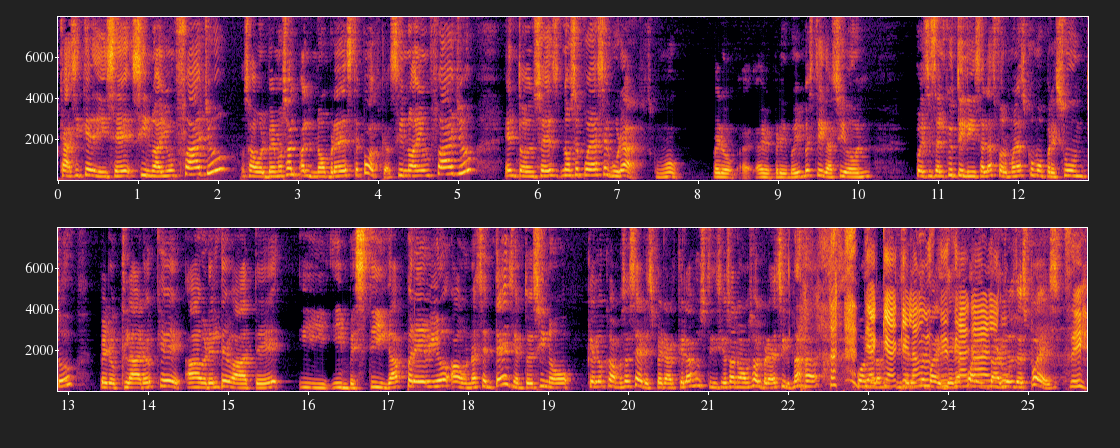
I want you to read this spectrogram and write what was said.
casi que dice, si no hay un fallo, o sea, volvemos al, al nombre de este podcast, si no hay un fallo, entonces no se puede asegurar. Es como, pero eh, el periodismo de investigación pues es el que utiliza las fórmulas como presunto, pero claro que abre el debate y investiga previo a una sentencia. Entonces, si no, ¿qué es lo que vamos a hacer? Esperar que la justicia, o sea, no vamos a volver a decir nada cuando la justicia, que la este país llega 40 años después. Sí.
